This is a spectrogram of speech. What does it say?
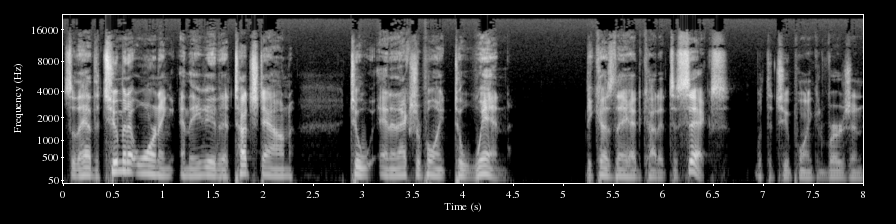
So they had the two minute warning and they needed a touchdown to and an extra point to win because they had cut it to six with the two point conversion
